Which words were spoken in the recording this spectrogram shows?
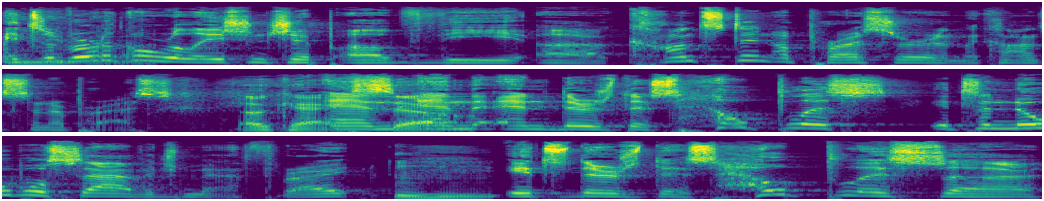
It's a vertical relationship of the uh, constant oppressor and the constant oppressed. Okay, and so- and and there's this helpless. It's a noble savage myth, right? Mm-hmm. It's there's this helpless uh,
